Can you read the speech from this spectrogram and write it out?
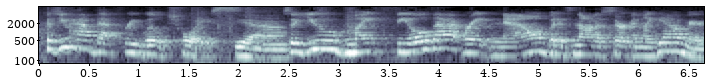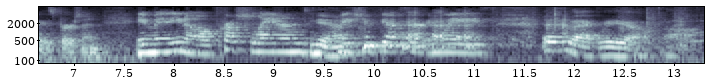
Because you have that free will choice. Yeah. So you might feel that right now, but it's not a certain like, yeah, I'll marry this person. You may, you know, crush land Yeah. makes you feel certain ways. Exactly. Oh,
